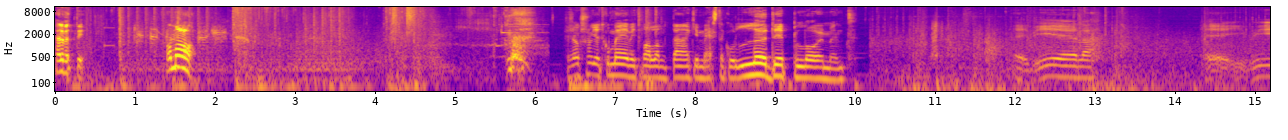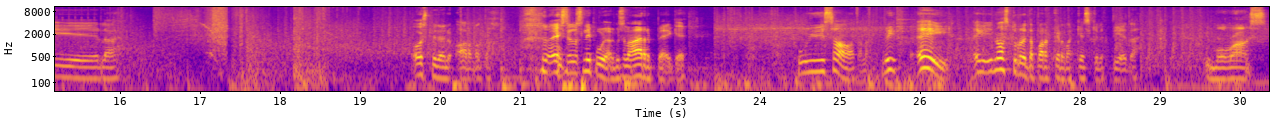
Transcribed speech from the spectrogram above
Helvetti! Homo! Ja onks sun jotkut meemit vallannut tänäänkin meistä kuin Le Deployment? Ei vielä. Ei vielä. Ois pitänyt arvata. ei sillä snipuja, kun sillä on RPG. Hui saatana. Mi ei! Ei nostureita parkkerata keskelle tietä. You morons.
